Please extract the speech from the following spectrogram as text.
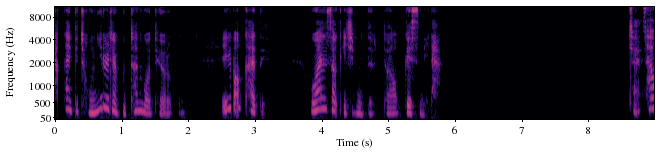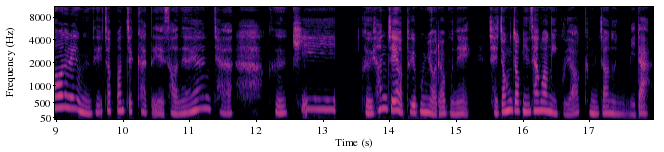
약간 이렇게 정리를 잘 못하는 것 같아요, 여러분. 1번 카드 호환석 이신분부터 보겠습니다. 자, 4월의 운세 첫 번째 카드에서는 자, 그 키, 그 현재 어떻게 보면 여러분의 재정적인 상황이고요. 금전운입니다.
